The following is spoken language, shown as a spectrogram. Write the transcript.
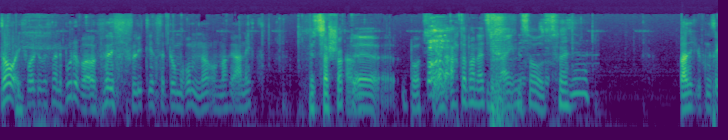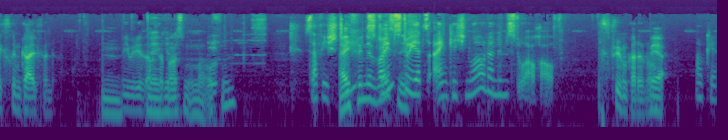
So, ich wollte bis meine Bude bauen. Ich flieg jetzt da dumm rum, ne? Und mach ja nichts. Ist zerschockt, Aber- äh, baut sich eine Achterbahn als sein eigenes Haus. Was ich übrigens extrem geil finde. Hm. Liebe diese Ne, hier lassen wir mal offen. Safi, Ja, stream, ich finde, weiß streamst du jetzt eigentlich nur oder nimmst du auch auf? Ich streame gerade nur. Wer? Okay.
